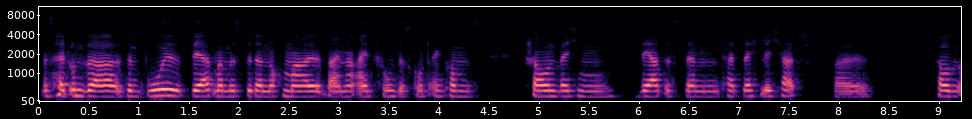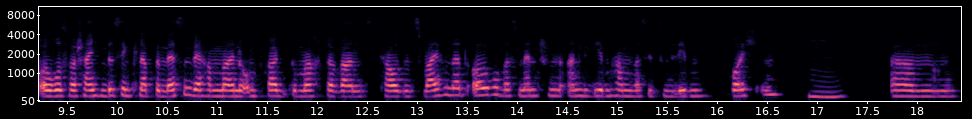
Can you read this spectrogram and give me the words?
ist halt unser Symbolwert. Man müsste dann nochmal bei einer Einführung des Grundeinkommens schauen, welchen Wert es denn tatsächlich hat, weil 1000 Euro ist wahrscheinlich ein bisschen knapp bemessen. Wir haben mal eine Umfrage gemacht, da waren es 1200 Euro, was Menschen angegeben haben, was sie zum Leben bräuchten. Mhm. Ähm,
